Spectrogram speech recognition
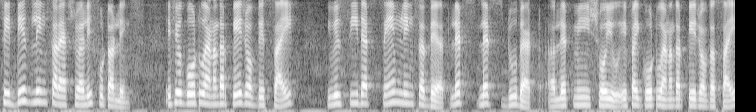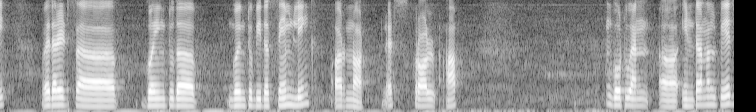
see these links are actually footer links. If you go to another page of this site you will see that same links are there. Let's let's do that. Uh, let me show you. If i go to another page of the site whether it's uh, going to the going to be the same link or not. Let's scroll up. Go to an uh, internal page.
